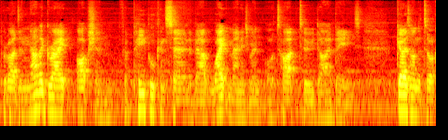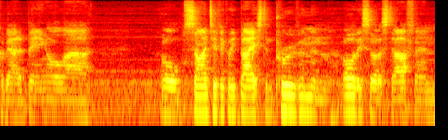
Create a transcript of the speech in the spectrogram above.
provides another great option for people concerned about weight management or type 2 diabetes. Goes on to talk about it being all uh, all scientifically based and proven and all of this sort of stuff and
